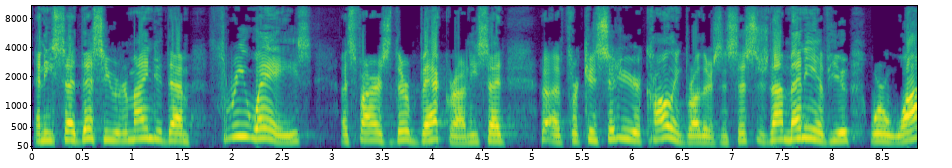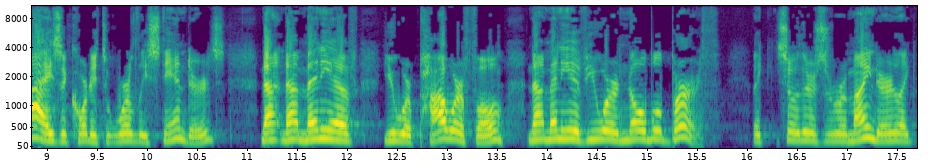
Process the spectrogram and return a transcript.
and he said this. He reminded them three ways as far as their background. He said, uh, For consider your calling, brothers and sisters. Not many of you were wise according to worldly standards. Not, not many of you were powerful. Not many of you were noble birth. Like, so there's a reminder, like,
